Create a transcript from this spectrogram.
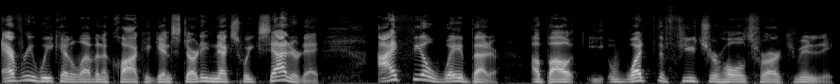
every week at eleven o'clock again, starting next week Saturday. I feel way better about what the future holds for our community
